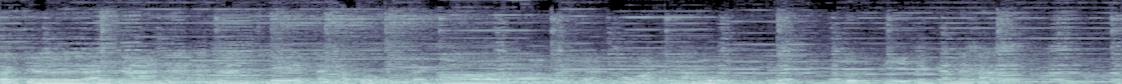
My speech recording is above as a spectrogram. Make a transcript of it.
ก็เจออาจารย์นะอาจารย์เทศนะครับผมแล้วก็อาจารย์หมอนะครับผมเล่นดนตรีด้วยกันนะครับ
